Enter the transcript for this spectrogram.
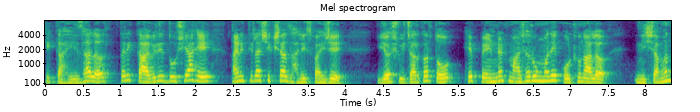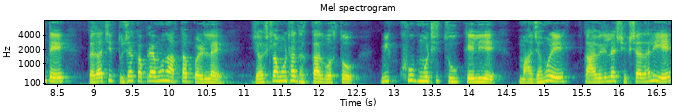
की काही झालं तरी कावेरी दोषी आहे आणि तिला शिक्षा झालीच पाहिजे. यश विचार करतो हे पेंडंट माझ्या रूममध्ये कोठून आलं? निशा म्हणते कदाचित तुझ्या कपड्यामधून आत्ता पडलंय. यशला मोठा धक्काच बसतो. मी खूप मोठी चूक केली आहे माझ्यामुळे कावेरीला शिक्षा झाली आहे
